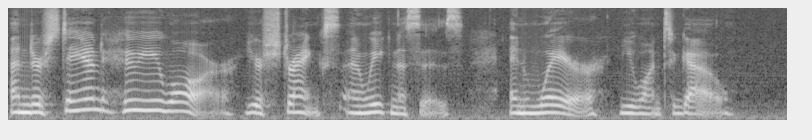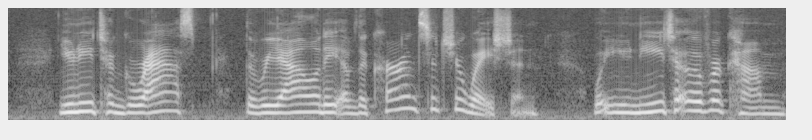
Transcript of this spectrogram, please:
Understand who you are, your strengths and weaknesses, and where you want to go. You need to grasp the reality of the current situation, what you need to overcome,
